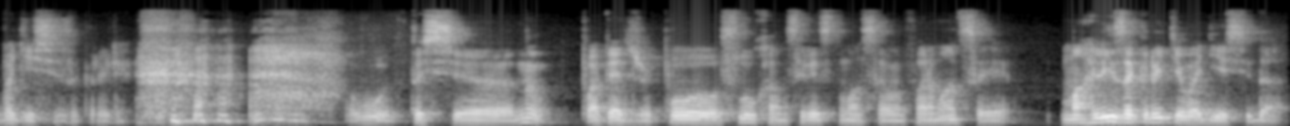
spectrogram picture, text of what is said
В Одессе закрыли. Вот, то есть, э, ну, опять же, по слухам средств массовой информации, могли закрыть и в Одессе, да.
